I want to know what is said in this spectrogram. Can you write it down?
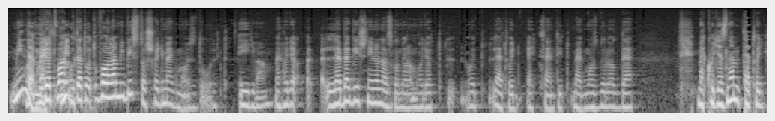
Minden hogy, meg... Hogy ott van, mi... Tehát ott valami biztos, hogy megmozdult. Így van. Mert hogy a lebegésnél azt gondolom, hogy ott hogy lehet, hogy egy centit megmozdulok, de... Meg hogy ez nem, tehát hogy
